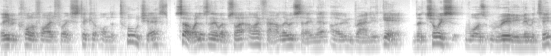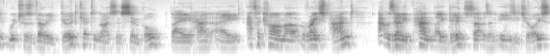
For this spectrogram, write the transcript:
They even qualified for a sticker on the tool chest. So I looked on their website and I found they were selling their own branded gear. The choice was really limited, which was very good, kept it nice and simple. They had a Atacama race pant. That was the only pant they did, so that was an easy choice.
